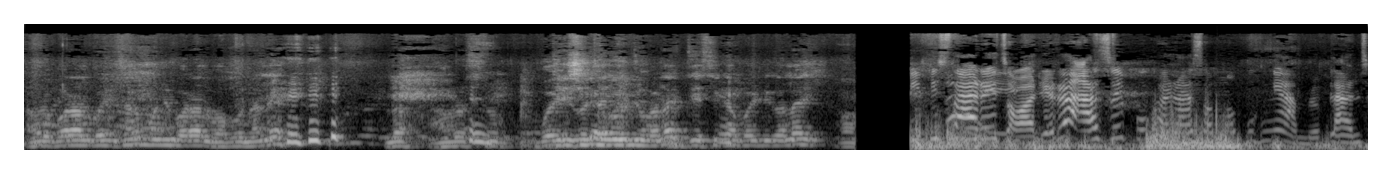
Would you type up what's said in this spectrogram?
हाम्रो बराल बहिनीसँग म नि बराल भएको हुनाले। ल हाम्रो बहिनीको चाहिँ युट्युबरलाई जेसिका बहिनीकोलाई। बिस्तारै झरेर आजै पोखरासम्म पुग्ने हाम्रो प्लान छ।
